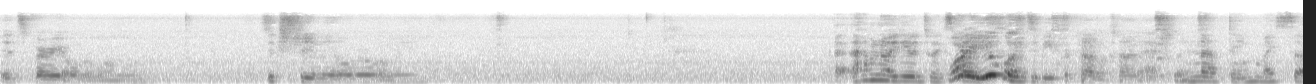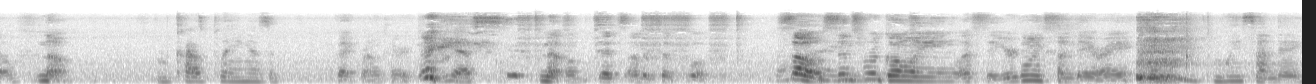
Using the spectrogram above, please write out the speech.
it's very overwhelming. It's extremely overwhelming. I have no idea what to expect. What are you going to be for Comic Con, Ashley? Nothing. Myself. No, I'm cosplaying as a background character. yes. no, that's unacceptable. So since we're going, let's see, you're going Sunday, right? I'm going Sunday.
